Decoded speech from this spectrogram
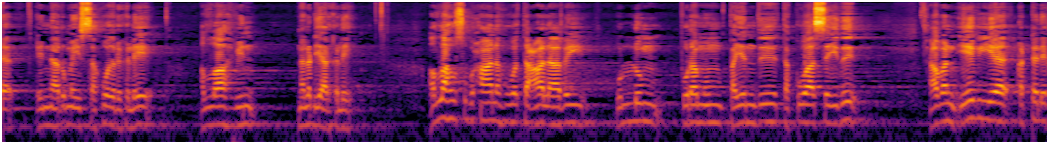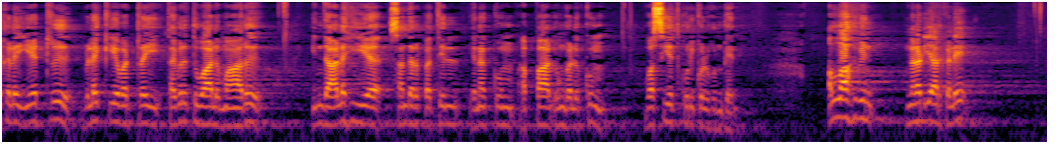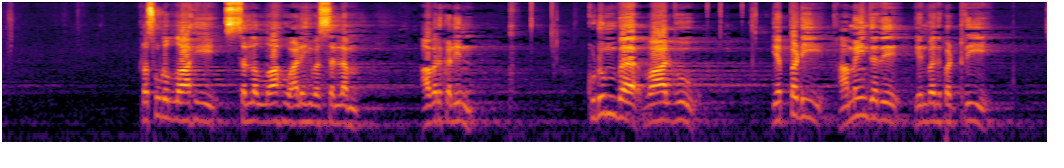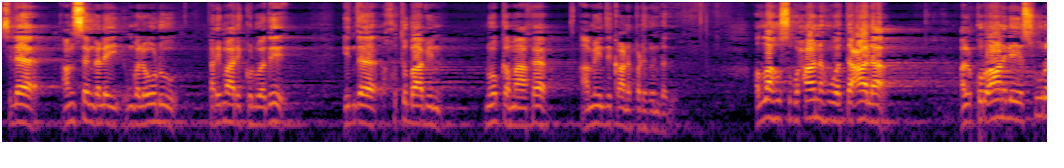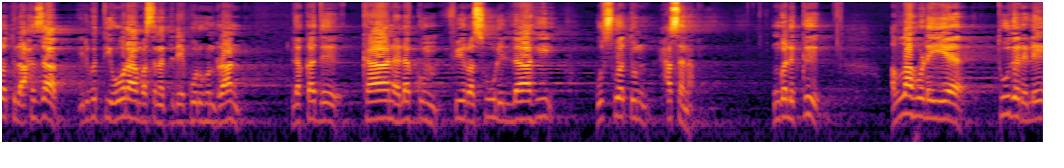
என் அருமை சகோதரர்களே அல்லாஹ்வின் நல்லடியார்களே. அல்லாஹு சுபஹான ஹுவத் ஆலாவை உள்ளும் புறமும் பயந்து தக்குவா செய்து அவன் ஏவிய கட்டளைகளை ஏற்று விளக்கியவற்றை தவிர்த்து வாழுமாறு இந்த அழகிய சந்தர்ப்பத்தில் எனக்கும் அப்பால் உங்களுக்கும் வசியத் கூறிக்கொள்கின்றேன். அல்லாஹுவின் நல்லடியார்களே ரசூலுல்லாஹி சல்லல்லாஹு அலஹி வசல்லம் அவர்களின் குடும்ப வாழ்வு எப்படி அமைந்தது என்பது பற்றி சில அம்சங்களை உங்களோடு பரிமாறிக்கொள்வது இந்த ஹுத்துபாவின் நோக்கமாக அமைந்து காணப்படுகின்றது. அல்லாஹு சுபஹானஹு தாலா அல் குர்ஆனிலே சூரத்துல் அஹ்ஸாப் இருபத்தி ஓராம் வசனத்திலே கூறுகின்றான் லகது கான லக்கும் رسول الله உஸ்வத்துன் ஹசனா உங்களுக்கு அல்லாஹுடைய தூதரிலே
